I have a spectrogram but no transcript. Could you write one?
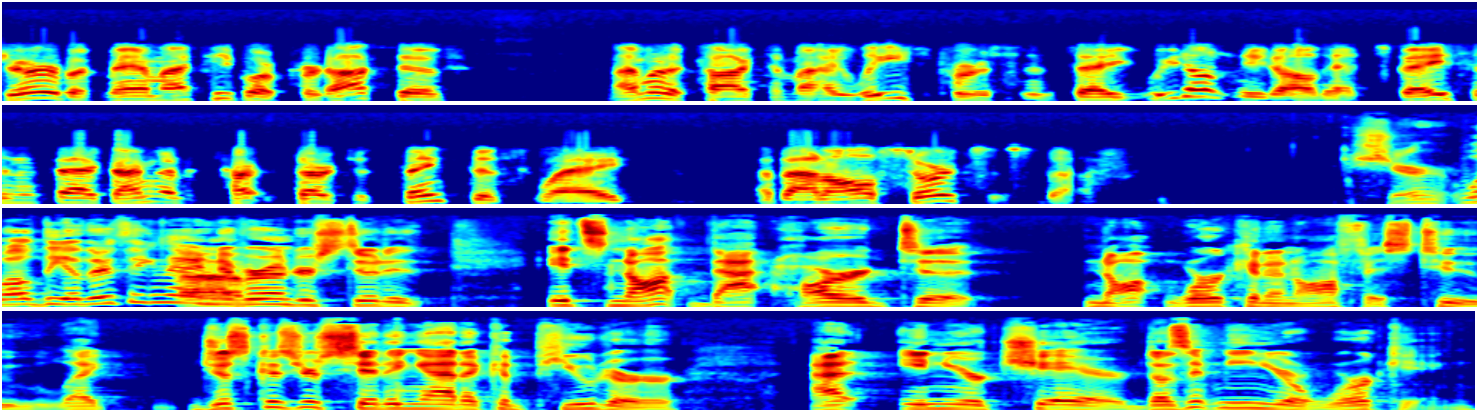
sure, but man, my people are productive. I'm going to talk to my lease person and say, we don't need all that space. And in fact, I'm going to tar- start to think this way about all sorts of stuff. Sure. Well, the other thing that I Um, never understood is it's not that hard to not work in an office too. Like just because you're sitting at a computer at in your chair doesn't mean you're working.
